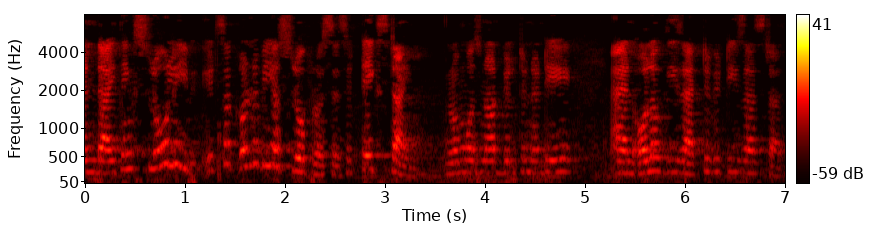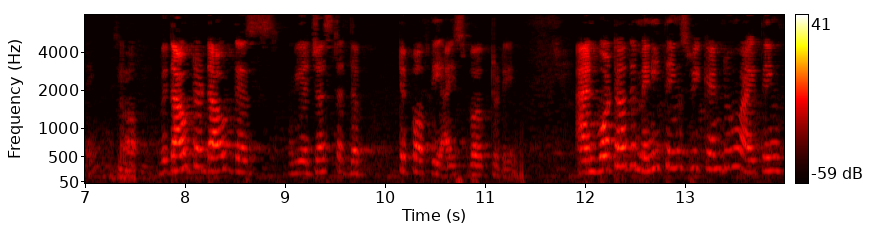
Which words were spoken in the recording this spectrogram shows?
And I think slowly, it's going to be a slow process. It takes time. Rome was not built in a day, and all of these activities are starting. So without a doubt, there's, we are just at the tip of the iceberg today. And what are the many things we can do? I think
